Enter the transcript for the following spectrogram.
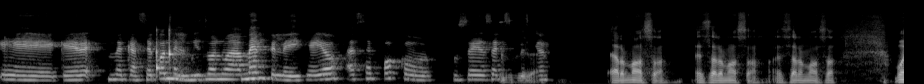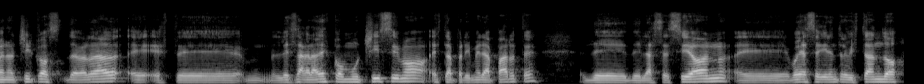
que, que, me casé con el mismo nuevamente, le dije yo, hace poco usé esa expresión. Hermoso, es hermoso, es hermoso. Bueno, chicos, de verdad, eh, este, les agradezco muchísimo esta primera parte de, la sesión. Eh, voy a seguir entrevistando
